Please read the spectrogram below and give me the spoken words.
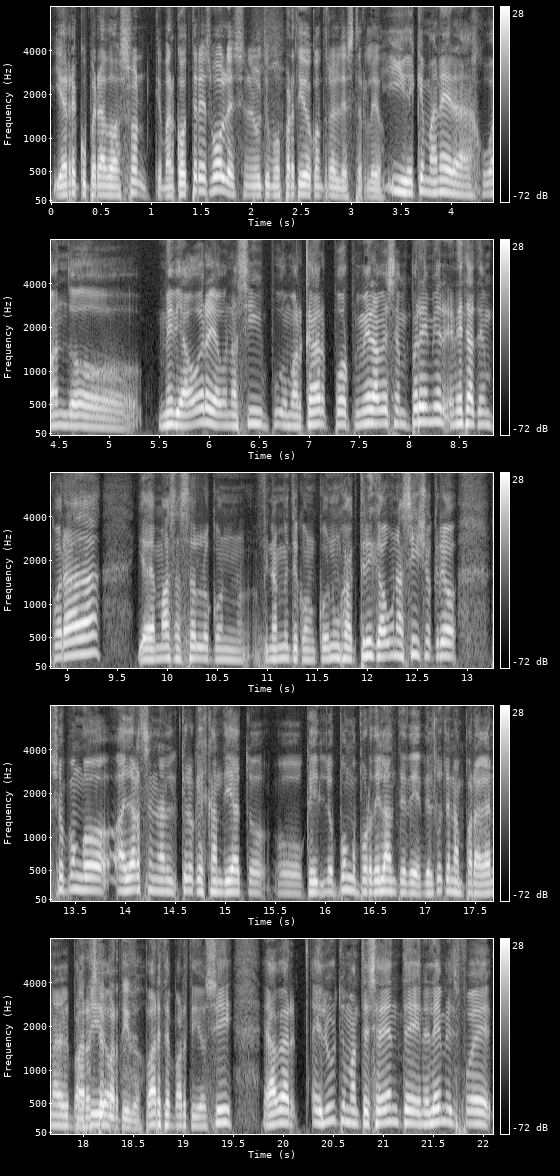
Y ha recuperado a Son, que marcó tres goles en el último partido contra el Leicester Leo. ¿Y de qué manera? Jugando media hora y aún así pudo marcar por primera vez en Premier en esta temporada y además hacerlo con finalmente con, un hack trick. Aún así yo creo, yo pongo al Arsenal, creo que es candidato o que lo pongo por delante del Tottenham para ganar el partido. Para este partido. Para este partido, sí. A ver, el último antecedente en el Emirates fue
